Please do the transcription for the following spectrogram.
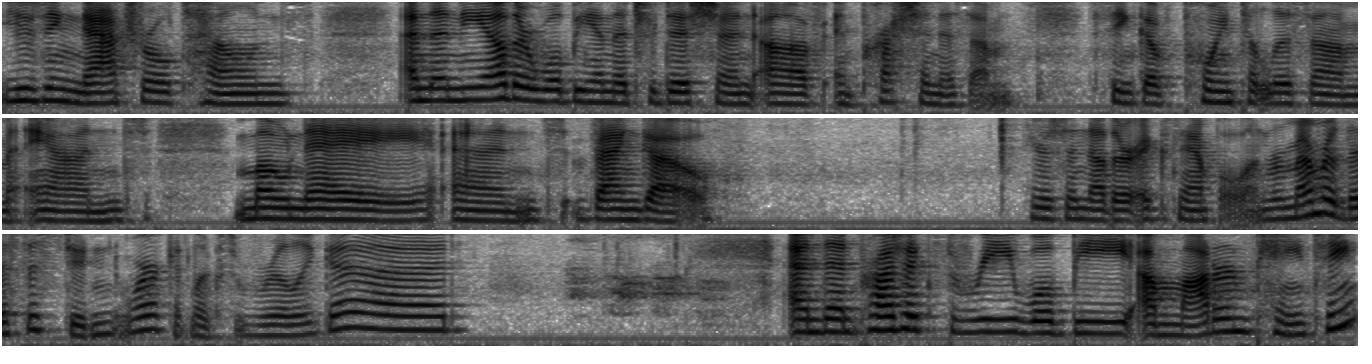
using natural tones, and then the other will be in the tradition of impressionism. Think of pointillism and Monet and Van Gogh. Here's another example. And remember, this is student work. It looks really good. And then project three will be a modern painting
